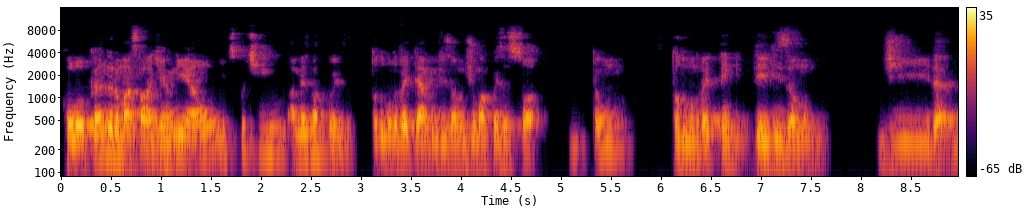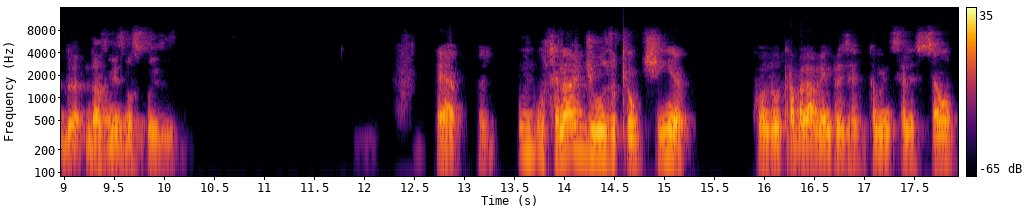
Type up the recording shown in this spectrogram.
colocando numa sala de reunião e discutindo a mesma coisa. Todo mundo vai ter a visão de uma coisa só. Então, todo mundo vai ter que ter visão de, da, das mesmas coisas. É, o, o, cenário de uso que eu tinha quando eu trabalhava na empresa de recrutamento de seleção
